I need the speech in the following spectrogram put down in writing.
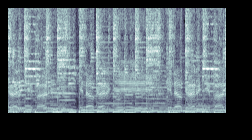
gargi mari, ina gargi, ina gargi mari.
